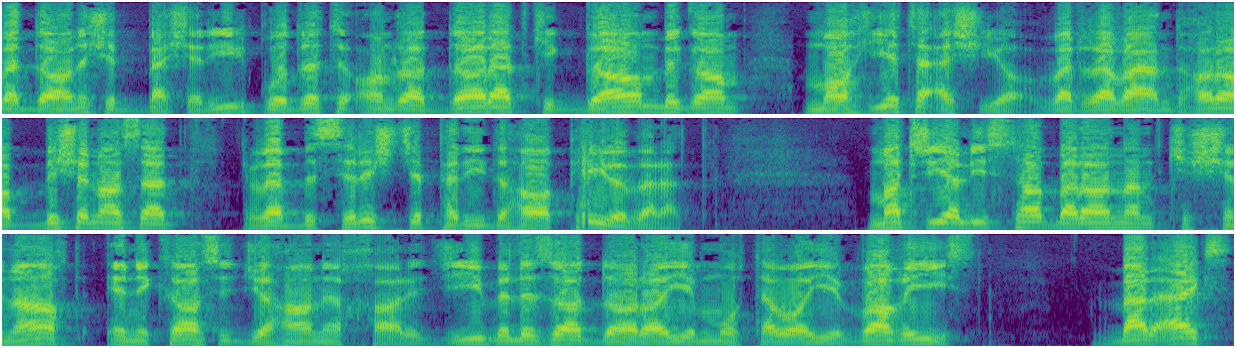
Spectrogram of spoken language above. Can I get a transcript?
و دانش بشری قدرت آن را دارد که گام به گام ماهیت اشیا و روندها را بشناسد و به سرشت پدیده ها پی ببرد. ماتریالیست ها برانند که شناخت انکاس جهان خارجی و لذا دارای محتوای واقعی است. برعکس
